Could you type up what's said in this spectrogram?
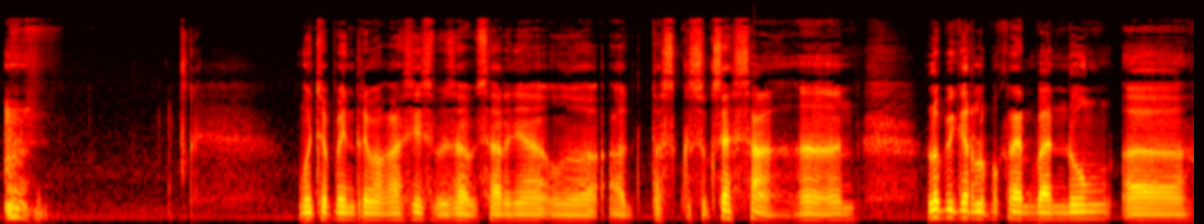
ngucapin terima kasih sebesar-besarnya uh, atas kesuksesan. Lo pikir lo keren Bandung uh,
